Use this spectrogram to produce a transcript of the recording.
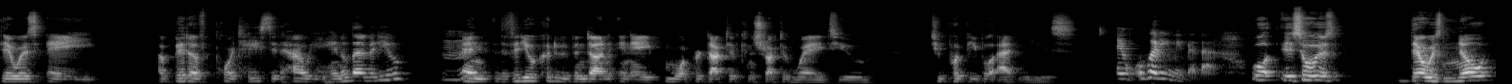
there was a a bit of poor taste in how he handled that video, Mhm. and the video could have been done in a more productive, constructive way to to put people at ease. And what do you mean by that? Well, so it was there was no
